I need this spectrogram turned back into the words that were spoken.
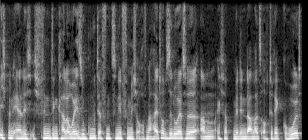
Ich bin ehrlich, ich finde den Colorway so gut, der funktioniert für mich auch auf einer High-Top-Silhouette. Ähm, ich habe mir den damals auch direkt geholt.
